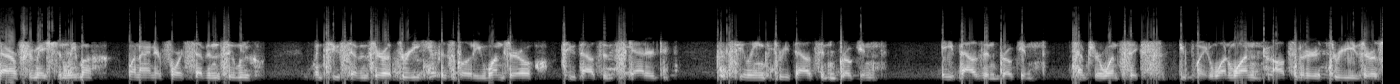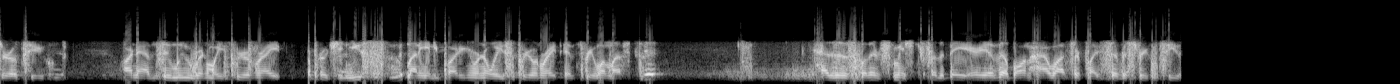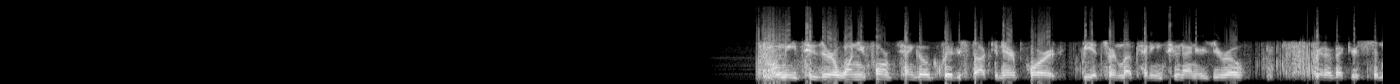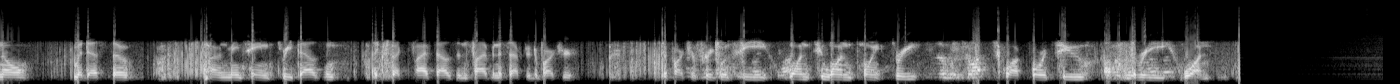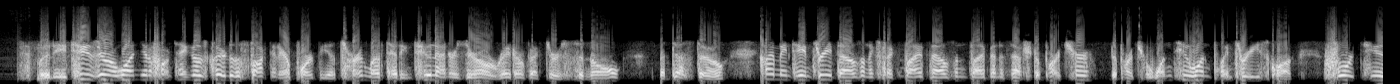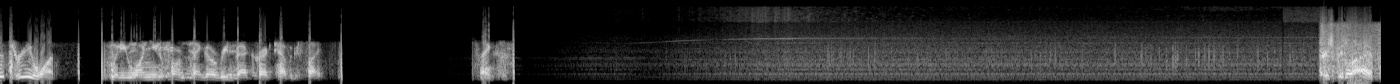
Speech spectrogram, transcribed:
Tower information Lima, 1947 Zulu, 12703, visibility 10, 2000 scattered, ceiling 3000 broken, 8000 broken, temperature 16, dew point 11, altimeter 3002. RNAV Zulu, runway 31 right, approaching use, landing and departing runways 31 right and 31 left. Hazardous weather information for the Bay Area available on HIWAS flight service frequencies. Zero one uniform Tango cleared to Stockton Airport via turn left heading two nine zero. Radar vector Sunol Modesto. Time maintain three thousand. Expect five thousand five minutes after departure. Departure frequency one two one point three. Squawk four two three one. Mooney 201 Uniform Tango is cleared to the Stockton Airport via turn left heading 290 radar vector Sunol, Modesto. Climb maintain 3000, expect 5000, 5 minutes after departure. Departure 121.3, squawk 4231. Mooney one uniform Tango, read back correct. Have a good flight. Thanks. Airspeed live.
